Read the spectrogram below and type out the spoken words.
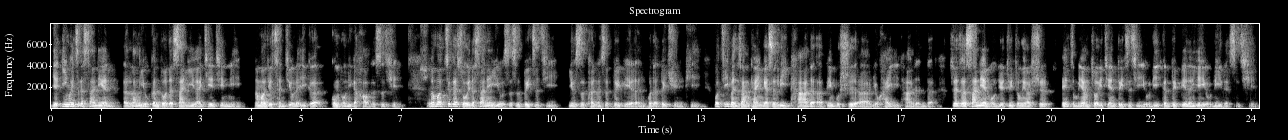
也因为这个善念而让有更多的善意来接近你，那么就成就了一个共同的一个好的事情。那么这个所谓的善念，有时是对自己，有时可能是对别人或者对群体，或基本上它应该是利他的，而并不是呃有害于他人的。所以这个善念，我觉得最重要是，哎，怎么样做一件对自己有利、跟对别人也有利的事情。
